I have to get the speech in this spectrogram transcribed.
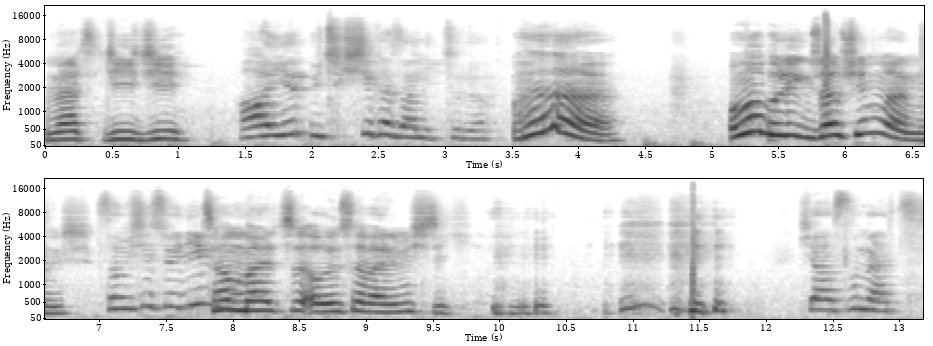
Mert GG. hayır 3 kişi kazandık turu. Ha. Ama böyle güzel bir şey mi varmış? Sana bir şey söyleyeyim Tam mi? Mert'e alırsa vermiştik. Şanslı Mert.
